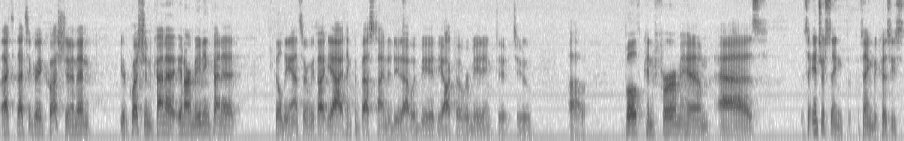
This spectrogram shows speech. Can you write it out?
that's, that's a great question. And then your question kind of in our meeting kind of filled the answer. And we thought, yeah, I think the best time to do that would be at the October meeting to, to uh, both confirm him as, it's an interesting th- thing because he's,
